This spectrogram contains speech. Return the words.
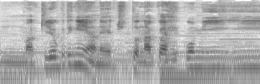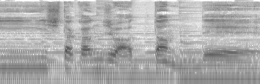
うんまあ、気力的にはねちょっと中へこみした感じはあったんで、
